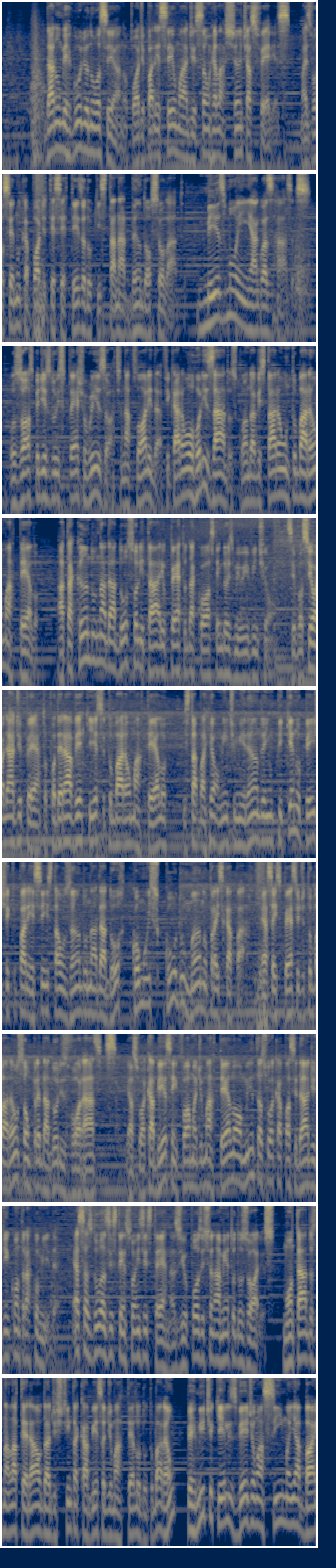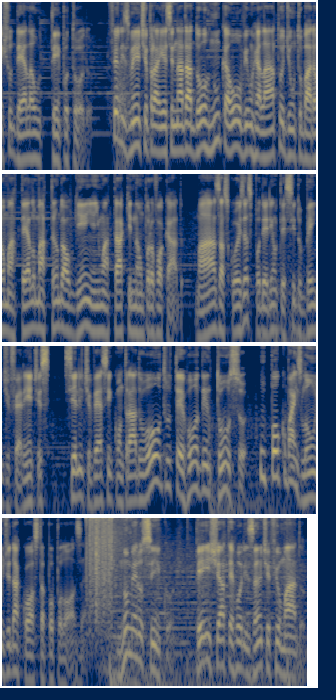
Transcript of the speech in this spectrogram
Dar um mergulho no oceano pode parecer uma adição relaxante às férias, mas você nunca pode ter certeza do que está nadando ao seu lado, mesmo em águas rasas. Os hóspedes do Splash Resort, na Flórida, ficaram horrorizados quando avistaram um tubarão martelo atacando um nadador solitário perto da costa em 2021. Se você olhar de perto, poderá ver que esse tubarão martelo estava realmente mirando em um pequeno peixe que parecia estar usando o nadador como escudo humano para escapar. Essa espécie de tubarão são predadores vorazes, e a sua cabeça em forma de martelo aumenta a sua capacidade de encontrar comida. Essas duas extensões externas e o posicionamento dos olhos, montados na lateral da distinta cabeça de martelo do tubarão, permite que eles vejam acima e abaixo dela o tempo todo. Felizmente para esse nadador, nunca houve um relato de um tubarão-martelo matando alguém em um ataque não provocado. Mas as coisas poderiam ter sido bem diferentes se ele tivesse encontrado outro terror dentuço, um pouco mais longe da costa populosa. Número 5. Peixe aterrorizante filmado.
